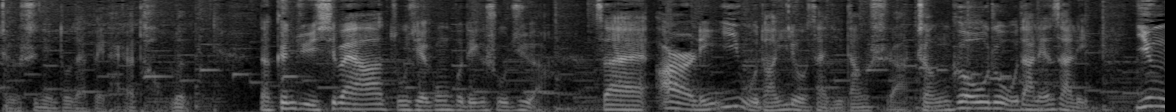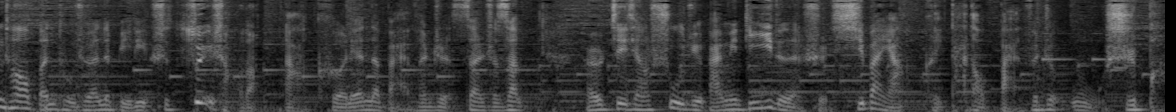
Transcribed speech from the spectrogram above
这个事情都在被大家讨论。那根据西班牙足协公布的一个数据啊。在二零一五到一六赛季，当时啊，整个欧洲五大联赛里，英超本土球员的比例是最少的啊，可怜的百分之三十三。而这项数据排名第一的呢是西班牙，可以达到百分之五十八。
